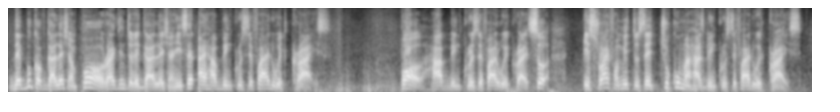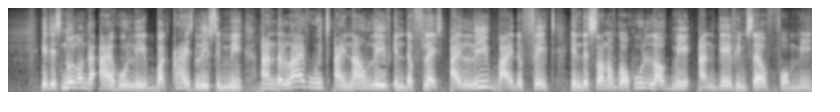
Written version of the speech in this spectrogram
The book of Galatians, Paul writing to the Galatians, he said, I have been crucified with Christ. Paul have been crucified with Christ. So it's right for me to say Chukuma has been crucified with Christ. It is no longer I who live, but Christ lives in me. And the life which I now live in the flesh, I live by the faith in the Son of God who loved me and gave himself for me.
